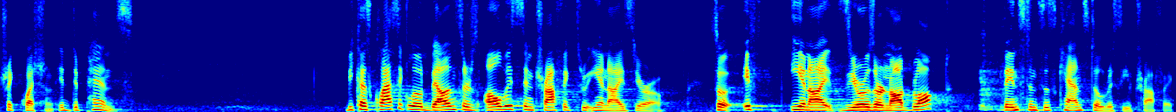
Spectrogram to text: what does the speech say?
trick question. It depends. Because classic load balancers always send traffic through ENI 0. So if ENI zeros are not blocked, the instances can still receive traffic.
